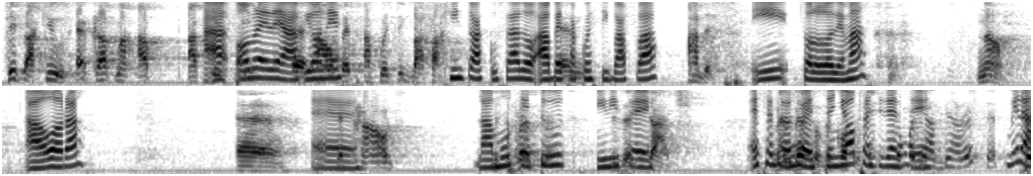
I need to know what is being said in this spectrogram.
Fifth accused, aircraftman hombre de eh, aviones, quinto acusado Albert Akwesi Bafa. y todo lo demás. Ahora, eh, eh, la multitud y dice, ese es el juez, señor presidente. Mira,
